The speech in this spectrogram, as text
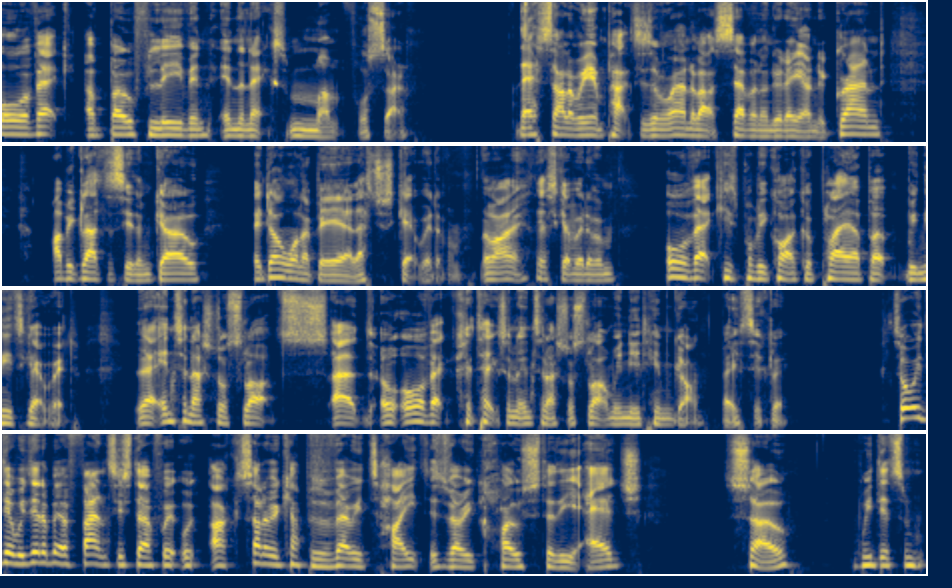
Oravec are both leaving in the next month or so. Their salary impact is around about 700, 800 grand. I'll be glad to see them go. They don't want to be here. Let's just get rid of them. All right, let's get rid of them. Oravec, he's probably quite a good player, but we need to get rid. Their international slots, uh, Oravec takes an international slot and we need him gone, basically. So what we did, we did a bit of fancy stuff. We, we, our salary cap is very tight. It's very close to the edge. So we did some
